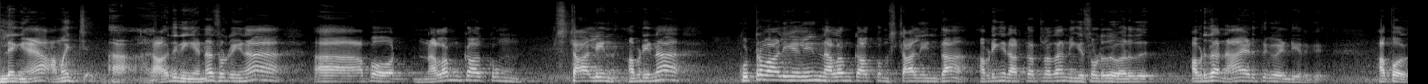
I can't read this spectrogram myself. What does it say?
இல்லைங்க அமைச்ச அதாவது நீங்கள் என்ன சொல்கிறீங்கன்னா அப்போது நலம் காக்கும் ஸ்டாலின் அப்படின்னா குற்றவாளிகளின் நலம் காக்கும் ஸ்டாலின் தான் அப்படிங்கிற அர்த்தத்தில் தான் நீங்கள் சொல்கிறது வருது. அப்படி தான் நான் எடுத்துக்க வேண்டியிருக்கு. அப்போது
